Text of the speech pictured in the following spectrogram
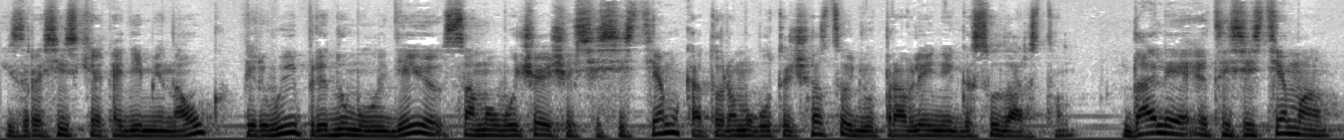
из Российской академии наук впервые придумал идею самообучающихся систем, которые могут участвовать в управлении государством. Далее эта система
